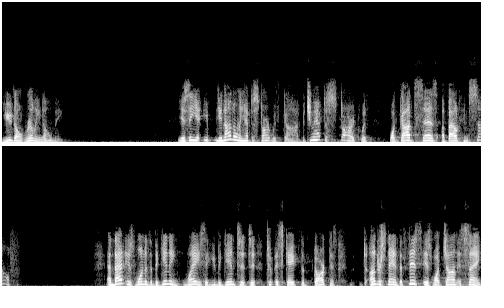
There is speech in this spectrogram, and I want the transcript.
You don't really know me. You see, you, you not only have to start with God, but you have to start with what God says about Himself. And that is one of the beginning ways that you begin to, to, to escape the darkness. To understand that this is what John is saying.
